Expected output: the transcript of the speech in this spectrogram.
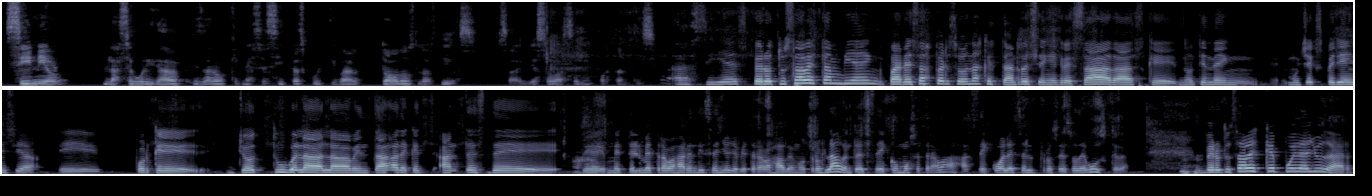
senior, la seguridad es algo que necesitas cultivar todos los días y eso va a ser importantísimo. Así es, pero tú sabes también, para esas personas que están recién egresadas, que no tienen mucha experiencia, eh, porque yo tuve la, ventaja de que antes de, meterme a trabajar en diseño ya había trabajado en otros lados, entonces sé cómo se trabaja, sé cuál es el proceso de búsqueda. Pero tú sabes qué puede ayudar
